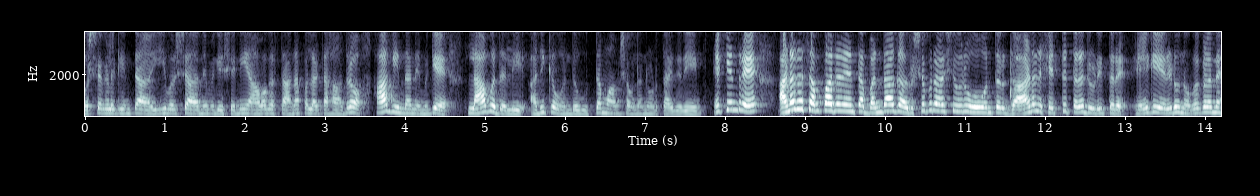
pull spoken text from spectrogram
ವರ್ಷಗಳಿಗಿಂತ ಈ ವರ್ಷ ನಿಮಗೆ ಶನಿ ಯಾವಾಗ ಸ್ಥಾನ ಪಲಾಟ ಆದ್ರೋ ಆಗಿಂದ ನಿಮಗೆ ಲಾಭದಲ್ಲಿ ಅಧಿಕ ಒಂದು ಉತ್ತಮ ಅಂಶವನ್ನು ನೋಡ್ತಾ ಇದ್ದೀರಿ. ಯಾಕೆಂದ್ರೆ ಹಣದ ಸಂಪಾದನೆ ಅಂತ ಬಂದಾಗ ಋಷಭ ರಾಶಿಯವರು ಒಂಥರ ಗಾಣದ ಹೆತ್ತ ತರ ದುಡಿತಾರೆ. ಹೇಗೆ ಎರಡು ನೊಗಗಳನ್ನ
